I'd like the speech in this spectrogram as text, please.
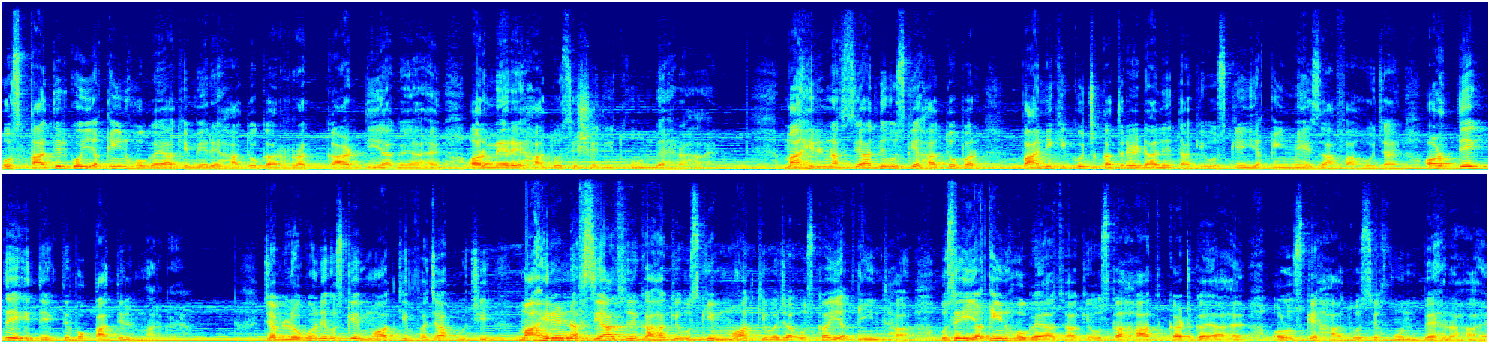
اس قاتل کو یقین ہو گیا کہ میرے ہاتھوں کا رگ کاٹ دیا گیا ہے اور میرے ہاتھوں سے شدید خون بہ رہا ہے۔ ماہر نفسیات نے اس کے ہاتھوں پر پانی کی کچھ قطرے ڈالے تاکہ اس کے یقین میں اضافہ ہو جائے اور دیکھتے ہی دیکھتے وہ قاتل مر گیا جب لوگوں نے اس کے موت کی وجہ پوچھی، ماہر نفسیات نے کہا کہ اس کی موت کی وجہ اس کا یقین تھا۔ اسے یقین ہو گیا تھا کہ اس کا ہاتھ کٹ گیا ہے اور اس کے ہاتھوں سے خون بہ رہا ہے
